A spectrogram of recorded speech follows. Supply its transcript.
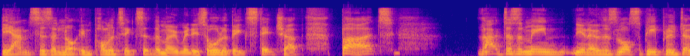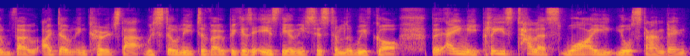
the answers are not in politics at the moment. It's all a big stitch up. But that doesn't mean, you know, there's lots of people who don't vote. I don't encourage that. We still need to vote because it is the only system that we've got. But Amy, please tell us why you're standing.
